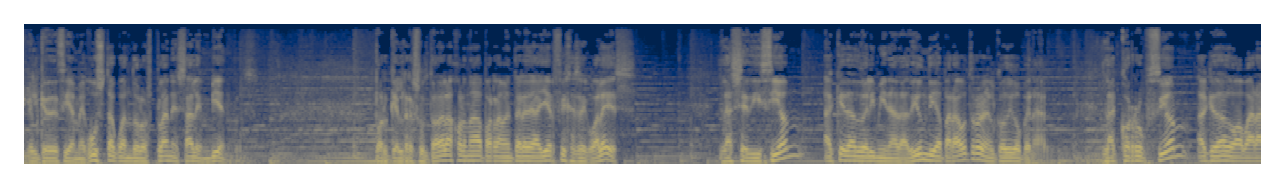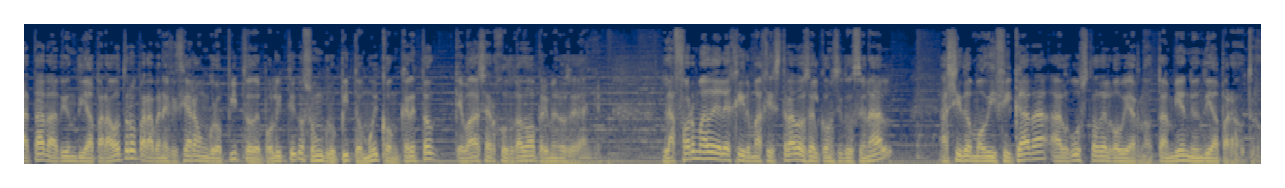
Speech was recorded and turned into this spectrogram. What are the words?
aquel que decía, me gusta cuando los planes salen bien. Pues. Porque el resultado de la jornada parlamentaria de ayer, fíjese cuál es. La sedición ha quedado eliminada de un día para otro en el Código Penal. La corrupción ha quedado abaratada de un día para otro para beneficiar a un grupito de políticos, un grupito muy concreto que va a ser juzgado a primeros de año. La forma de elegir magistrados del Constitucional ha sido modificada al gusto del gobierno, también de un día para otro.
